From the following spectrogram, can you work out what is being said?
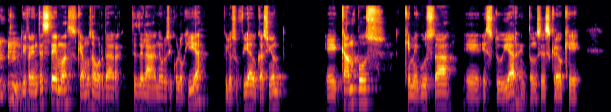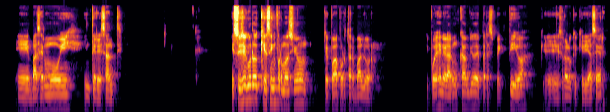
diferentes temas que vamos a abordar desde la neuropsicología, filosofía, educación, eh, campos que me gusta eh, estudiar, entonces creo que eh, va a ser muy interesante. Estoy seguro que esa información te puede aportar valor y puede generar un cambio de perspectiva, que eso era lo que quería hacer,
